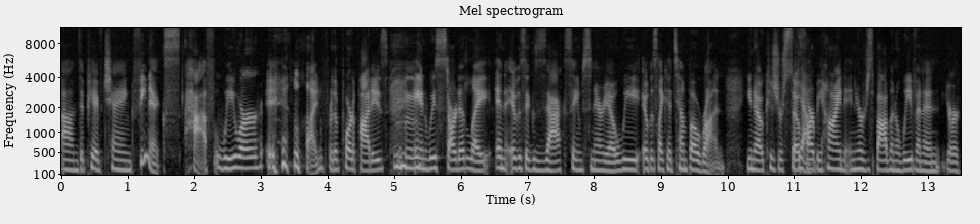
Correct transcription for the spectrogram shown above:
um, the PF Chang Phoenix half. We were in line for the porta potties, and we started late, and it was exact same scenario. We it was like a tempo run, you know, because you're so Yeah. far behind, and you're just bobbing and weaving, and your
